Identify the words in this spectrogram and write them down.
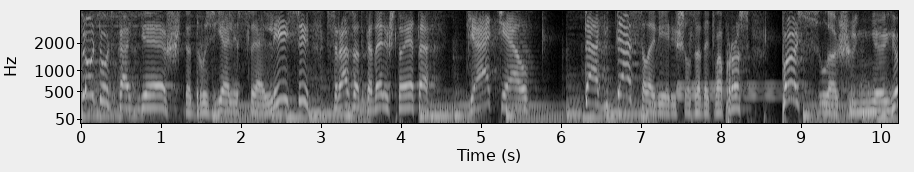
Ну, тут, конечно, друзья Лисы Алисы сразу отгадали, что это дятел. Тогда Соловей решил задать вопрос посложнее.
